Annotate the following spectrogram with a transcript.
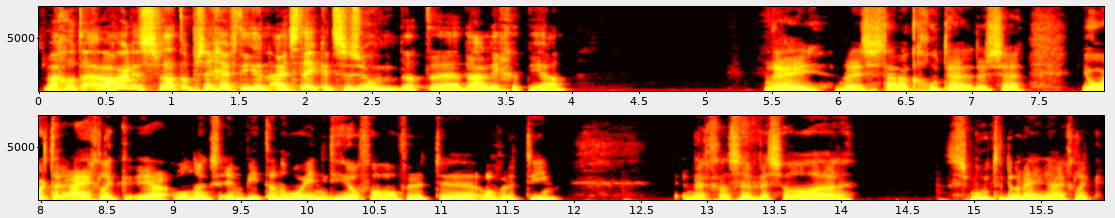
Maar goed, Harden staat op zich heeft hij een uitstekend seizoen. Dat, daar ligt het niet aan. Nee, maar ze staan ook goed, hè? Dus uh, je hoort er eigenlijk, ja, ondanks Embiid, dan hoor je niet heel veel over het, uh, over het team. En dan gaan ze best wel uh, smooth doorheen eigenlijk.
